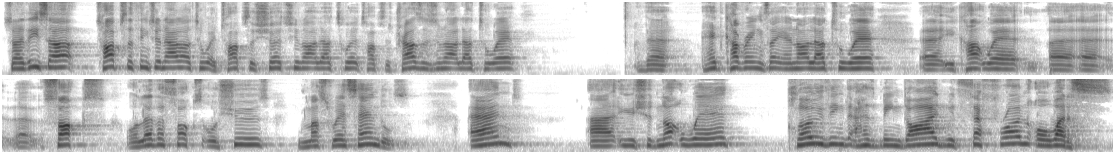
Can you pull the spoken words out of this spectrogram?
so these are types of things you're not allowed to wear. Types of shirts you're not allowed to wear. Types of trousers you're not allowed to wear. The head coverings that you're not allowed to wear. Uh, you can't wear uh, uh, uh socks or leather socks or shoes. You must wear sandals. And uh, you should not wear clothing that has been dyed with saffron or wars.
